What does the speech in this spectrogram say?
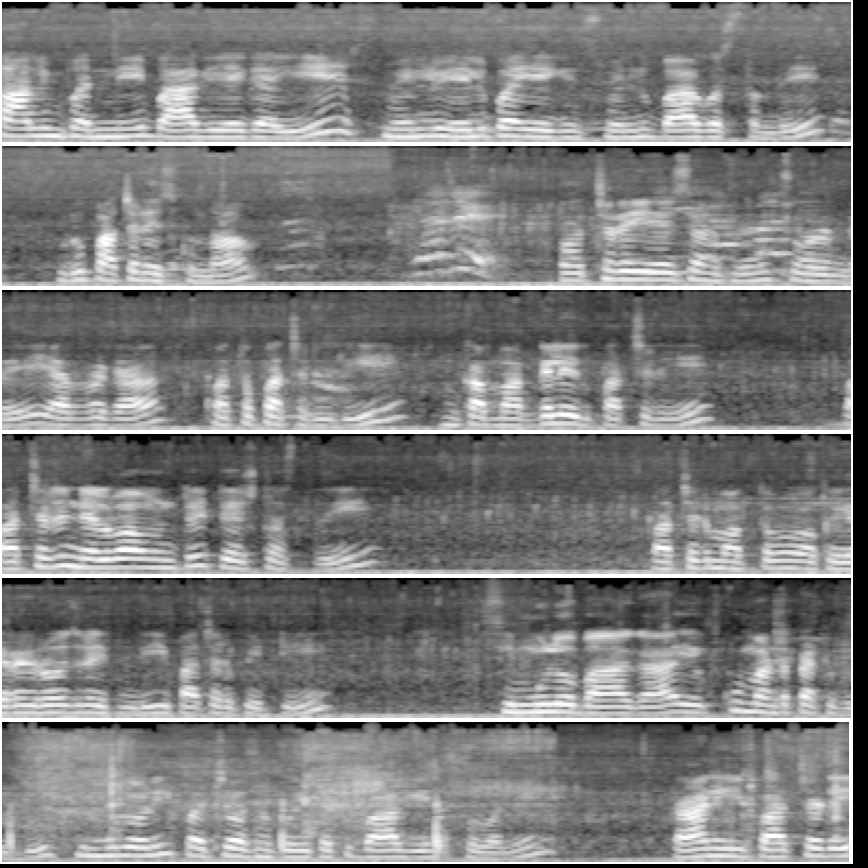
తాలింపు అన్నీ బాగా ఏగాయి. స్మెల్ ఎల్లిపాయ ఏగిన స్మెల్ బాగా వస్తుంది. ఇప్పుడు పచ్చడి వేసుకుందాం. పచ్చడి వేసాను ఫ్రెండ్స్ చూడండి ఎర్రగా కొత్త పచ్చడి ఇది. ఇంకా మగ్గలేదు పచ్చడి. పచ్చడి నిల్వ ఉంటే టేస్ట్ వస్తుంది. పచ్చడి మొత్తం ఒక ఇరవై రోజులు అవుతుంది ఈ పచ్చడి పెట్టి. సిమ్ములో బాగా ఎక్కువ మంట పెట్టకూడదు. సిమ్ములోని పచ్చివాసన పోయేటట్టు బాగా వేయించుకోవాలి. కానీ ఈ పచ్చడి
